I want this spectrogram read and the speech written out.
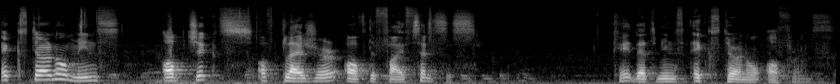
External means objects of pleasure of the five senses. Okay, that means external offerings.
